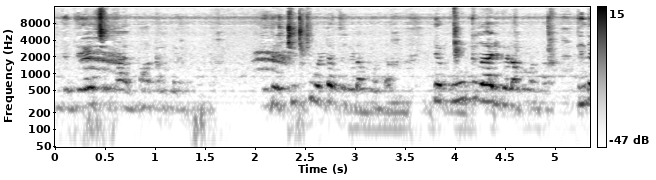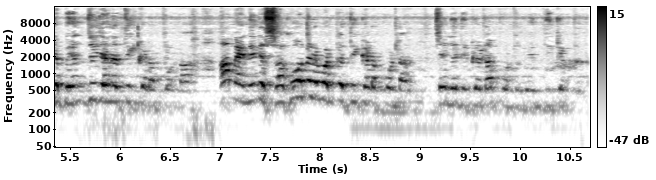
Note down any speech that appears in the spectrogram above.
നിന്റെ ദേശത്താത്മാക്കൾ കിടപ്പുണ്ട് നിന്റെ ചുറ്റുവട്ടത്ത് കിടപ്പുണ്ട്. നിന്റെ കൂട്ടുകാർ കിടപ്പുണ്ട്. നിന്റെ ബന്ധുജനത്തിൽ കിടപ്പുണ്ട്. ആമേ നിന്റെ സഹോദര വർഗത്തിൽ കിടപ്പുണ്ട്. ചിലര് കിടപ്പുണ്ട്. ബന്ധിക്കപ്പെട്ട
